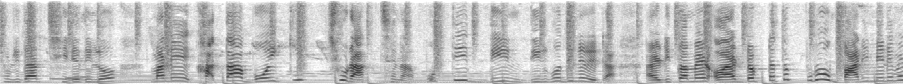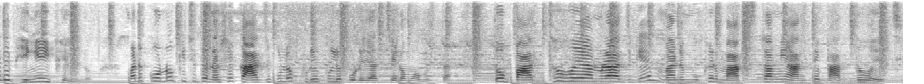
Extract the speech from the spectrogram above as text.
চুড়িদার ছিঁড়ে দিল। মানে খাতা, বই কিচ্ছু রাখছে না, প্রতিদিন, দীর্ঘদিনের এটা। আর রিতমের ওয়ারডপটা তো পুরো বাড়ি মেরে মেরে ভেঙেই ফেলল। মানে কোনো কিছুতে না, সে কাজগুলো খুলে খুলে পড়ে যাচ্ছে এরকম অবস্থা। তো বাধ্য হয়ে আমরা আজকে মানে মুখের মাস্কটা আমি আনতে বাধ্য হয়েছি।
